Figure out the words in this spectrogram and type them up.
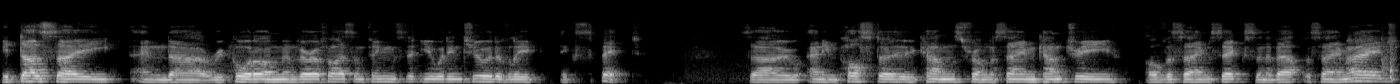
It does say and uh, report on and verify some things that you would intuitively expect. So, an imposter who comes from the same country, of the same sex, and about the same age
